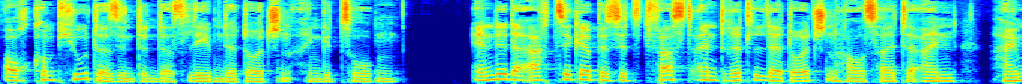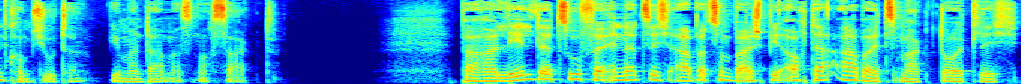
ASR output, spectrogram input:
auch Computer sind in das Leben der Deutschen eingezogen. Ende der 80er besitzt fast ein Drittel der deutschen Haushalte einen Heimcomputer, wie man damals noch sagt. Parallel dazu verändert sich aber zum Beispiel auch der Arbeitsmarkt deutlich.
